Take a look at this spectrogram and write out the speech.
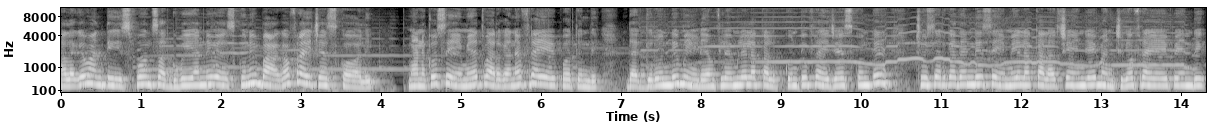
అలాగే వన్ టీ స్పూన్ సగ్గుబియ్యాన్ని వేసుకుని బాగా ఫ్రై చేసుకోవాలి. మనకు సేమియా త్వరగానే ఫ్రై అయిపోతుంది. దగ్గరుండి మీడియం ఫ్లేమ్లో ఇలా కలుపుకుంటూ ఫ్రై చేసుకుంటే చూసారు కదండి సేమియా ఇలా కలర్ చేంజ్ అయ్యి మంచిగా ఫ్రై అయిపోయింది.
